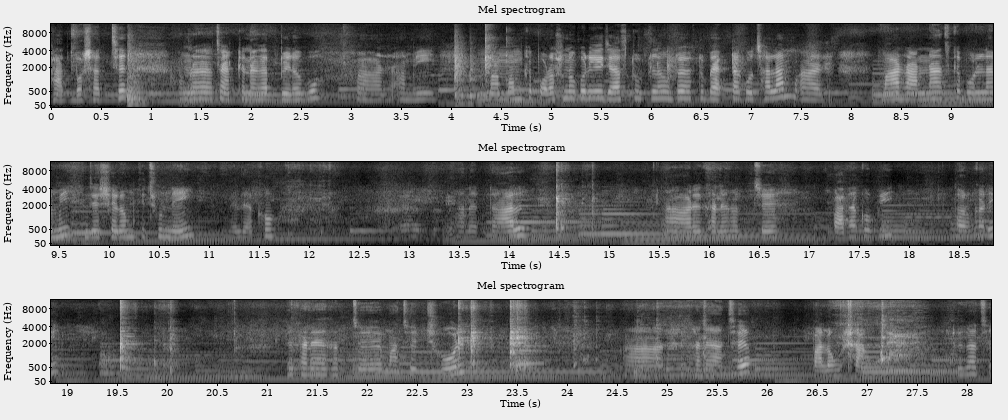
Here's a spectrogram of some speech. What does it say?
ভাত বসাচ্ছে। আমরা চারটে নাগাদ বেরোবো। আর আমি মাম্মামকে পড়াশুনো করিয়ে জাস্ট উঠলাম, উঠে একটু ব্যাগটা গোছালাম। আর মার রান্না আজকে বললামই যে সেরম কিছু নেই। দেখো, এখানে ডাল, আর এখানে হচ্ছে বাঁধাকপি তরকারি। এখানে হচ্ছে মাছের ঝোল। আর এখানে আছে পালং শাক, ঠিক আছে?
